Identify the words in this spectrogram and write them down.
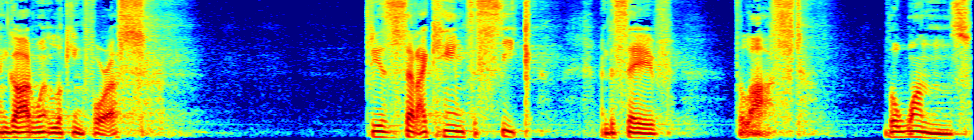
and God went looking for us. Jesus said, I came to seek and to save the lost, the ones.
